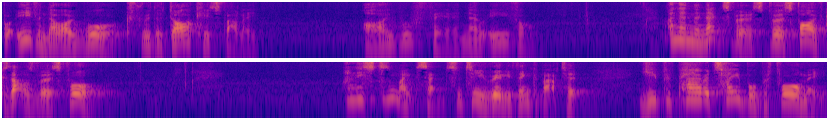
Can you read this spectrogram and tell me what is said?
But even though I walk through the darkest valley, I will fear no evil. And then the next verse, verse 5, because that was verse 4. And this doesn't make sense until you really think about it. You prepare a table before me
